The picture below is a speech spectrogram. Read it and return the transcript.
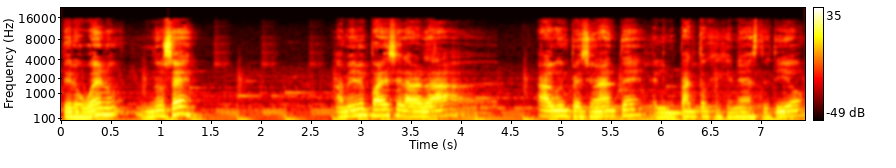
Pero bueno, no sé. A mí me parece la verdad algo impresionante el impacto que genera este tío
